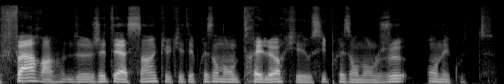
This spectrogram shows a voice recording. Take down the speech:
phare de GTA V qui était présent dans le trailer, qui est aussi présent dans le jeu. On écoute.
